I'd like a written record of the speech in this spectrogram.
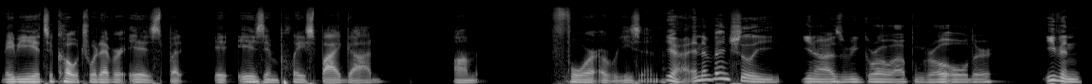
maybe it's a coach whatever it is but it is in place by god um for a reason Yeah, and eventually, you know, as we grow up and grow older, even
